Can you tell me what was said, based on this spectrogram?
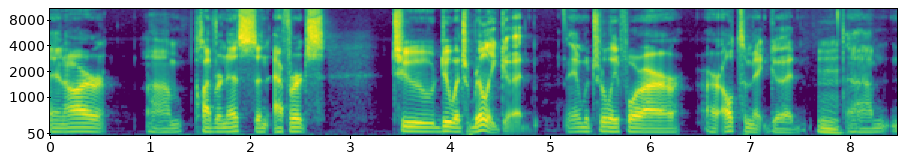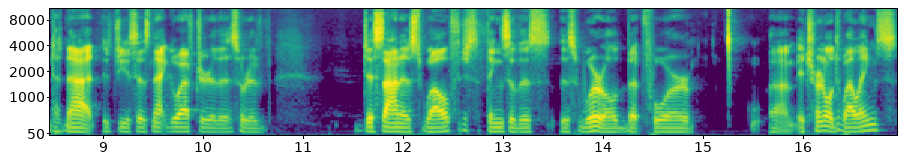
and our um, cleverness and efforts to do what's really good and what's really for our our ultimate good. Um, to not, as Jesus says, not go after the sort of dishonest wealth, just the things of this this world, but for um, eternal dwellings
